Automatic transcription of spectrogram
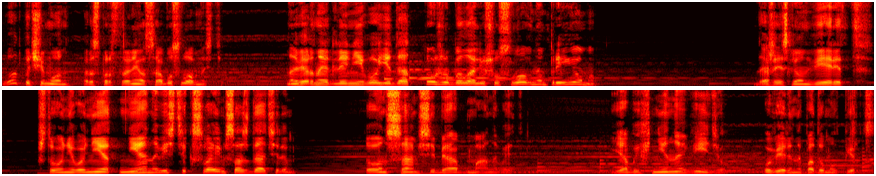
Вот почему он распространялся об условности. Наверное, для него еда тоже была лишь условным приемом. Даже если он верит, что у него нет ненависти к своим создателям, то он сам себя обманывает. «Я бы их ненавидел», — уверенно подумал Пиркс.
